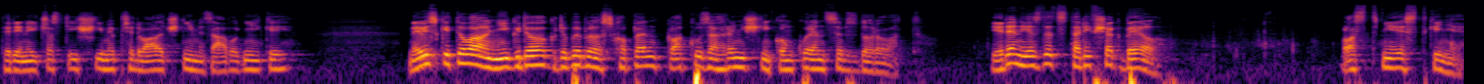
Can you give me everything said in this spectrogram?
tedy nejčastějšími předválečními závodníky, nevyskytoval nikdo, kdo by byl schopen tlaku zahraniční konkurence vzdorovat. Jeden jezdec tady však byl. Vlastně jezdkyně.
